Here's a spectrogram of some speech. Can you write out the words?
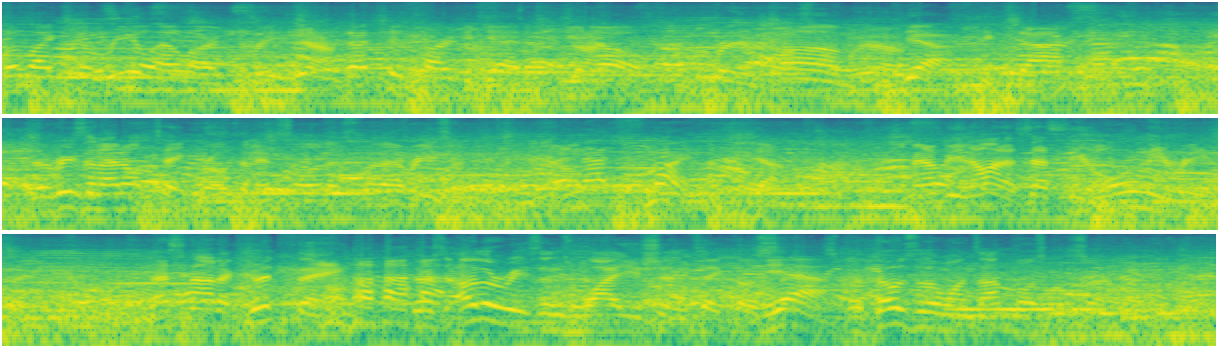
but like the real LR3. Yeah. That shit's hard to get, as you know. Pretty impossible, Um, yeah. yeah, exactly. The reason I don't take growth and insulin is for that reason. you know? And that's smart. Yeah. I mean, I'm being honest, that's the only reason. That's not a good thing. There's other reasons why you shouldn't take those Yeah. things, but those are the ones I'm most concerned with.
